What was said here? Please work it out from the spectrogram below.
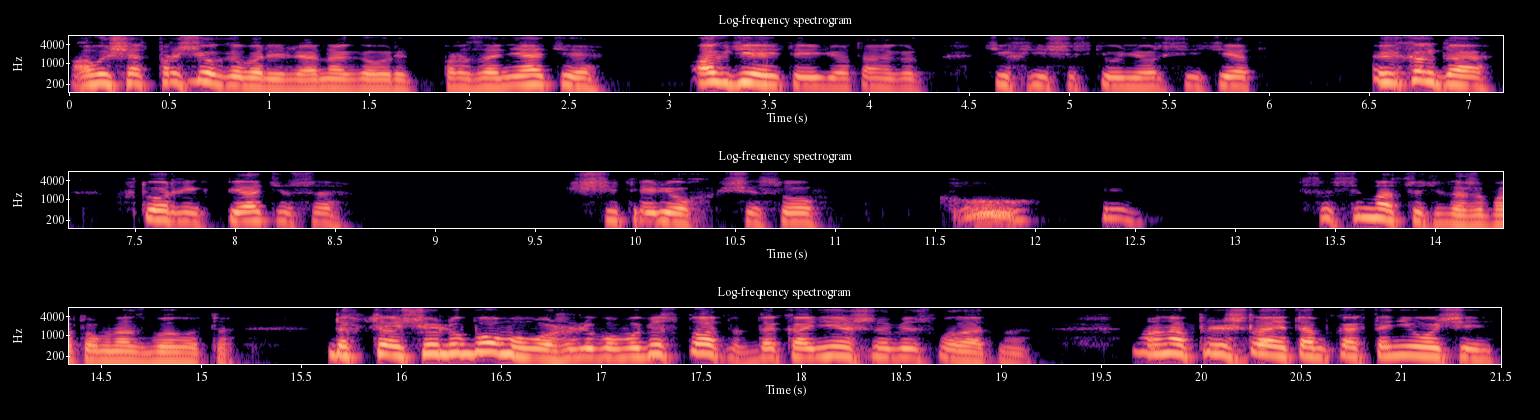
А вы сейчас про что говорили? Она говорит, про занятия. А где это идет? Она говорит, технический университет. И когда? Вторник, пятница, с четырех часов. С 17 даже потом у нас было-то. Да кто еще любому можно, любому бесплатно? Да, конечно, бесплатно. Но она пришла, и там как-то не очень,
